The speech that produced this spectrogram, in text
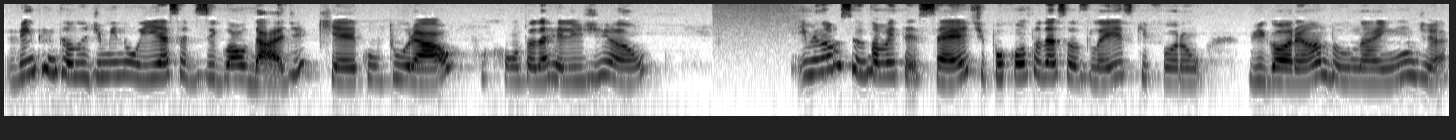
vem tentando diminuir essa desigualdade, que é cultural, por conta da religião, em 1997, por conta dessas leis que foram vigorando na Índia,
